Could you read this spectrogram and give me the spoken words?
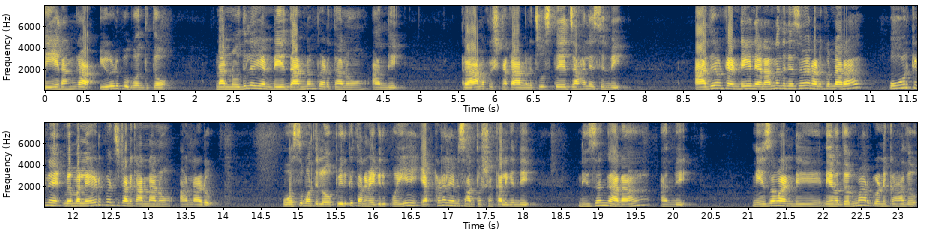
దీనంగా ఏడుపు గొంతుతో నన్ను వదిలేయండి దండం పెడతాను అంది. రామకృష్ణకు ఆమెను చూస్తే జాలేసింది. అదేమిటండి నేను అన్నది నిజమేననుకున్నారా అనుకున్నారా ఊరికినే మిమ్మల్ని ఏడిపించడానికి అన్నాను అన్నాడు. వసుమతిలో పిరికితనం ఎగిరిపోయి ఎక్కడ లేని సంతోషం కలిగింది. నిజంగానా? అంది. నిజమండి నేను దుర్మార్గుడిని కాదు.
